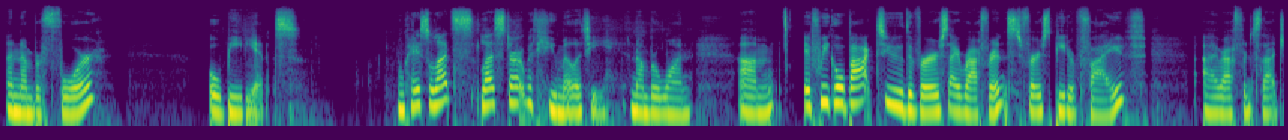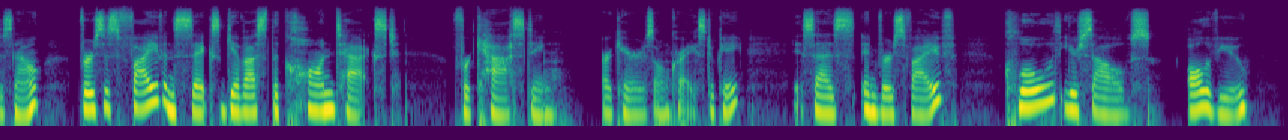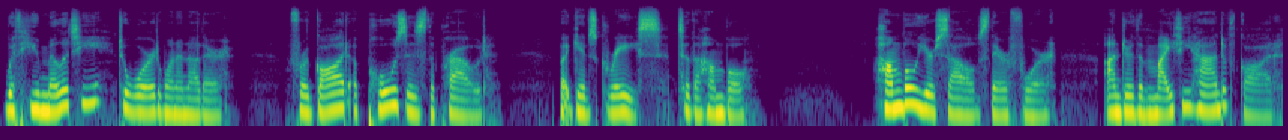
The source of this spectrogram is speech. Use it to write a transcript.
And number four, obedience. Okay, so let's let's start with humility. Number one, um, if we go back to the verse I referenced, First Peter five, I referenced that just now. Verses five and six give us the context for casting our cares on Christ. Okay, it says in verse five, "Clothe yourselves, all of you, with humility toward one another, for God opposes the proud, but gives grace to the humble." Humble yourselves, therefore, under the mighty hand of God,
